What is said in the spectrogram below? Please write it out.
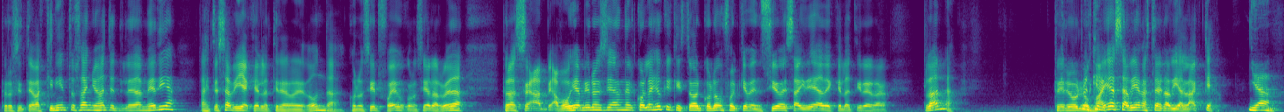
Pero si te vas 500 años antes de la Edad Media, la gente sabía que la Tierra era redonda, conocía el fuego, conocía la rueda. Pero a, vos y a mí nos enseñaron en el colegio que Cristóbal Colón fue el que venció esa idea de que la Tierra era plana. Pero los mayas sabían hasta de la Vía Láctea. Ya.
